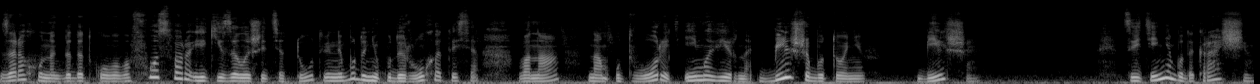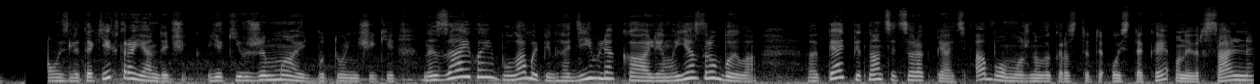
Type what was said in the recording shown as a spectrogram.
за рахунок додаткового фосфору, який залишиться тут, він не буде нікуди рухатися, вона нам утворить, і, ймовірно, більше бутонів, більше. Цвітіння буде краще. А ось для таких трояндочок, які вже мають бутончики, не зайвий була би підгодівля калієм. Я зробила 5, 15, 45. Або можна використати ось таке універсальне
